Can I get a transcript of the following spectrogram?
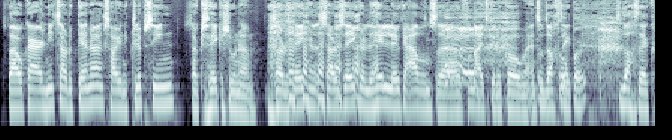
Als wij elkaar niet zouden kennen, ik zou je in de club zien, zou ik je zeker zoenen. We zouden zeker, zouden zeker een hele leuke avond eh, vanuit kunnen komen. En toen dacht, ik, toen dacht ik,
